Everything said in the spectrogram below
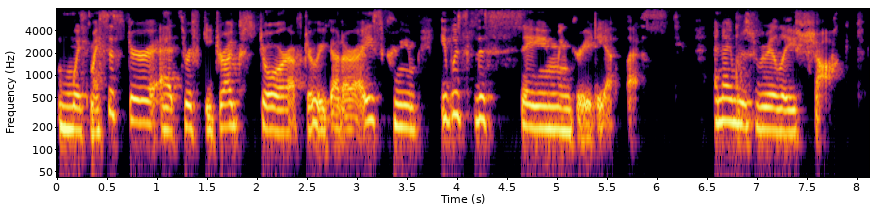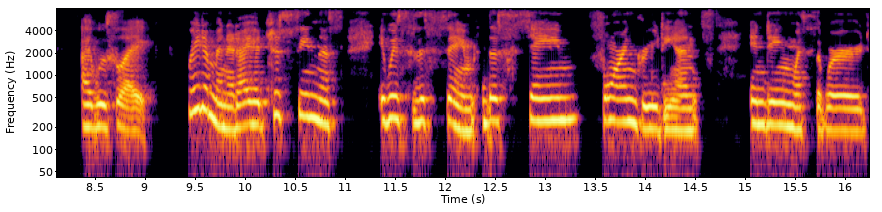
with my sister at thrifty drugstore after we got our ice cream, it was the same ingredient list. And I was really shocked. I was like, wait a minute, I had just seen this. It was the same, the same four ingredients ending with the word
